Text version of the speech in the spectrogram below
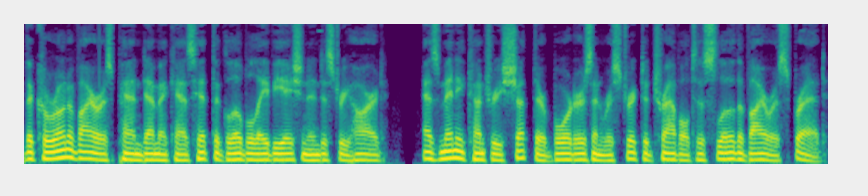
The coronavirus pandemic has hit the global aviation industry hard, as many countries shut their borders and restricted travel to slow the virus spread.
